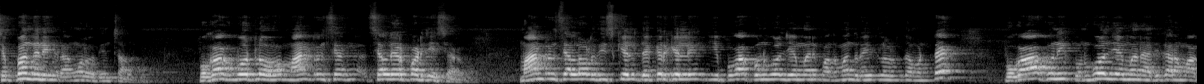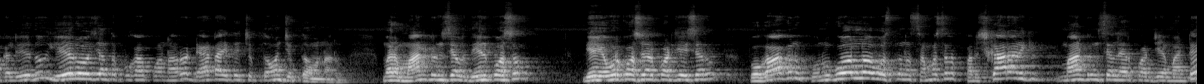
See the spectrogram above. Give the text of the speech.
సిబ్బందిని రంగంలోకి దించాలి. పొగాకు బోర్డులో మానిటరింగ్ సెల్ సెల్ ఏర్పాటు చేశారు. మానిటరింగ్ సెల్లో తీసుకెళ్ళి దగ్గరికి వెళ్ళి ఈ పొగాకు కొనుగోలు చేయమని కొంతమంది రైతులు అడుగుతామంటే పొగాకుని కొనుగోలు చేయమనే అధికారం మాకు లేదు. ఏ రోజు ఎంత పొగాకు కొన్నారో డేటా అయితే చెప్తామని చెప్తా ఉన్నారు. మరి మానిటరింగ్ సెల్ దేనికోసం? దే ఎవరి కోసం ఏర్పాటు చేశారు? పొగాకును కొనుగోలులో వస్తున్న సమస్యల పరిష్కారానికి మానిటరింగ్ సెల్ ఏర్పాటు చేయమంటే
